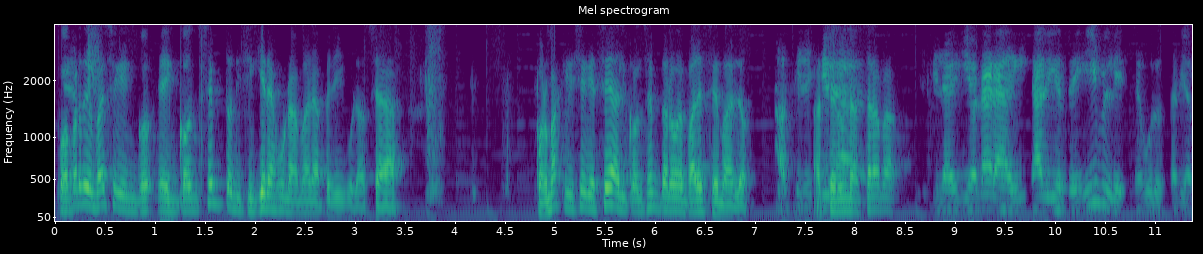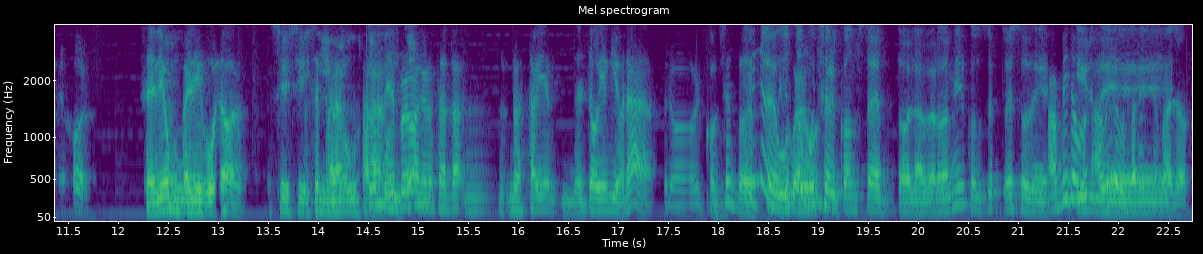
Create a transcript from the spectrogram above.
Por aparte me parece que en, en concepto ni siquiera es una mala película. O sea, por más cliché que sea, el concepto no me parece malo. Ah, si, le Hacer una trama si la guionara a alguien de Ghibli, seguro sería mejor. sería un peliculón. Sí, sí, Entonces, y para, me gustó para mí el problema es que no está, no está bien, del todo bien guionada, pero el concepto A mí no me gustó mucho el concepto, la verdad. A mí el concepto eso de A mí no, ir a mí no me de- parece malo.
